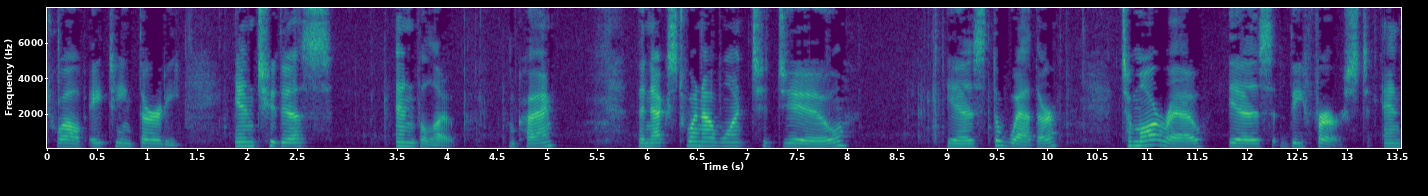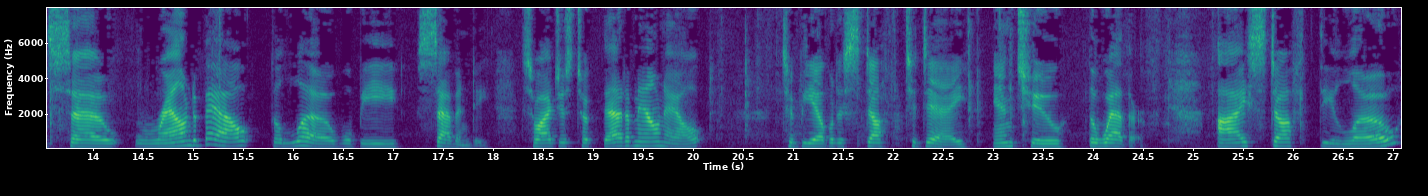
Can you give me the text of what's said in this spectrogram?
12, 18, 30, into this envelope, okay? The next one I want to do is the weather. Tomorrow is the 1st, and so roundabout the low will be 70. So I just took that amount out to be able to stuff today into the weather. I stuffed the low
